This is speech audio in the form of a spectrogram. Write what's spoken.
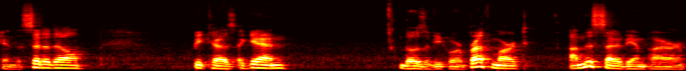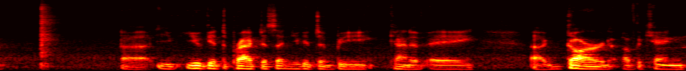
in the citadel. Because again those of you who are breath marked on this side of the empire uh, you, you get to practice it and you get to be kind of a, a guard of the king.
